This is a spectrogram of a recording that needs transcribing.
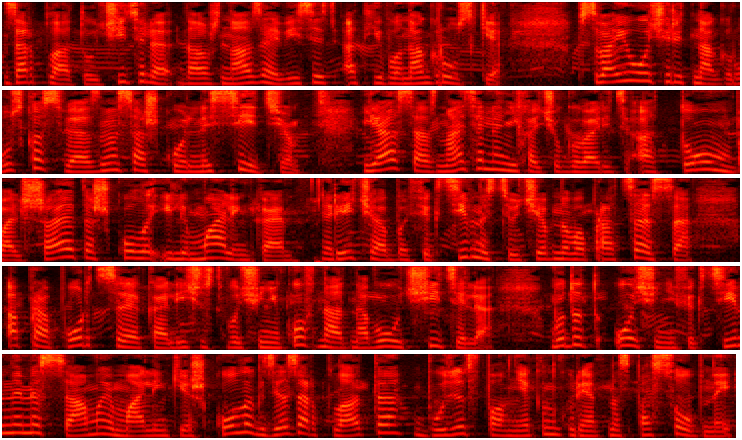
Зарплата учителя должна зависеть от его нагрузки. В свою очередь нагрузка связана со школьной сетью. Я сознательно не хочу говорить о том, большая эта школа или маленькая. Речь об эффективности учебного процесса, о пропорции количества учеников на одного учителя. Будут очень эффективными самые маленькие школы, где зарплата будет вполне конкурентоспособной.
